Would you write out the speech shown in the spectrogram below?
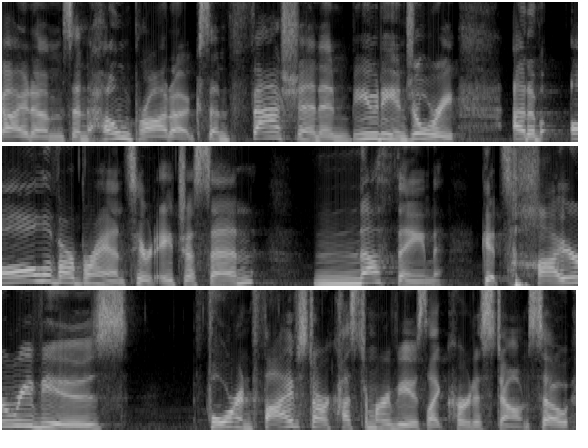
items and home products and fashion and beauty and jewelry. Out of all of our brands here at HSN, nothing gets higher reviews, four and five star customer reviews like Curtis Stone. So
